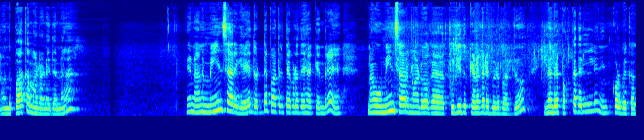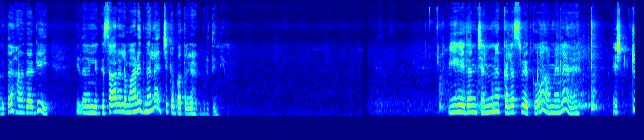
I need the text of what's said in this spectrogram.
ಒಂದು ಪಾಕ ಮಾಡೋಣ ಇದನ್ನು. ನಾನು ಮೀನು ಸಾರಿಗೆ ದೊಡ್ಡ ಪಾತ್ರೆ ತಗೊಳ್ಳೋದೇ ಯಾಕೆಂದರೆ ನಾವು ಮೀನು ಸಾರು ಮಾಡುವಾಗ ಕುದಿದು ಕೆಳಗಡೆ ಬಿಡಬಾರ್ದು, ಇಲ್ಲಾಂದರೆ ಪಕ್ಕದಲ್ಲೇ ನಿಂತ್ಕೊಳ್ಬೇಕಾಗುತ್ತೆ. ಹಾಗಾಗಿ ಇದರಲ್ಲಿ ಸಾರೆಲ್ಲ ಮಾಡಿದ ಮೇಲೆ ಚಿಕ್ಕ ಪಾತ್ರೆಗೆ ಹಾಕಿಬಿಡ್ತೀನಿ. ಈಗ ಇದನ್ನು ಚೆನ್ನಾಗಿ ಕಲಸಬೇಕು. ಆಮೇಲೆ ಎಷ್ಟು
